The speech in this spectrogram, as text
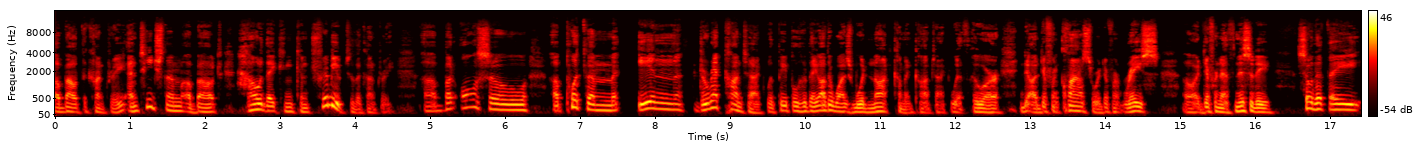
about the country and teach them about how they can contribute to the country, uh, but also uh, put them in direct contact with people who they otherwise would not come in contact with, who are a different class or a different race or a different ethnicity. so that they,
